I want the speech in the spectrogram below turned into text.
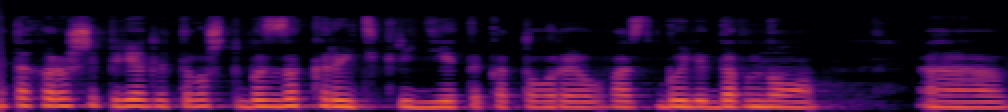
это хороший период для того, чтобы закрыть кредиты, которые у вас были давно, э,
